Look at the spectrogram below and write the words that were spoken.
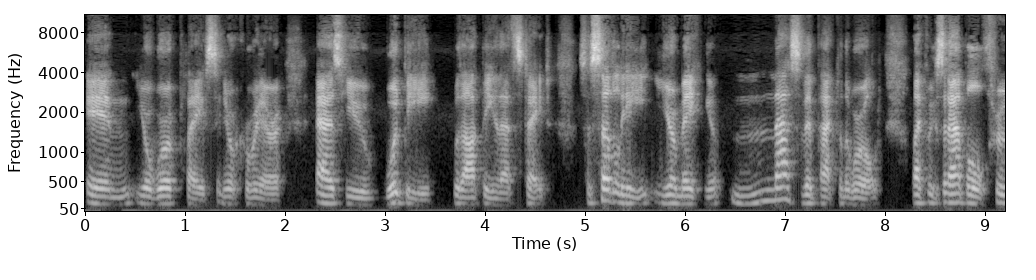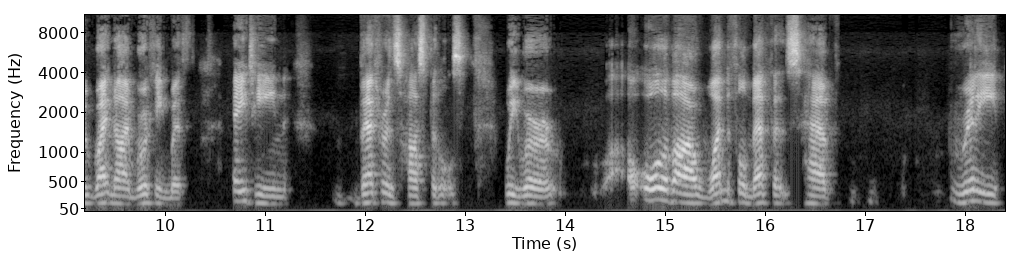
in your workplace, in your career, as you would be without being in that state. So suddenly you're making a massive impact on the world. Like, for example, through right now I'm working with 18 veterans hospitals. We were, all of our wonderful methods have really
